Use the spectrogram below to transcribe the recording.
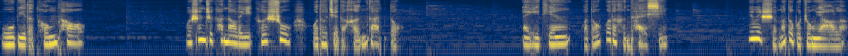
无比的通透。我甚至看到了一棵树，我都觉得很感动。每一天我都过得很开心，因为什么都不重要了。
